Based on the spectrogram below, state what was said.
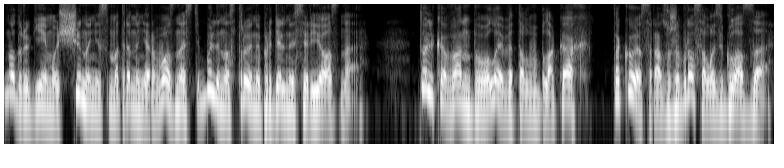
но другие мужчины, несмотря на нервозность, были настроены предельно серьезно. Только Ван Буэлэ витал в облаках, такое сразу же бросалось в глаза.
